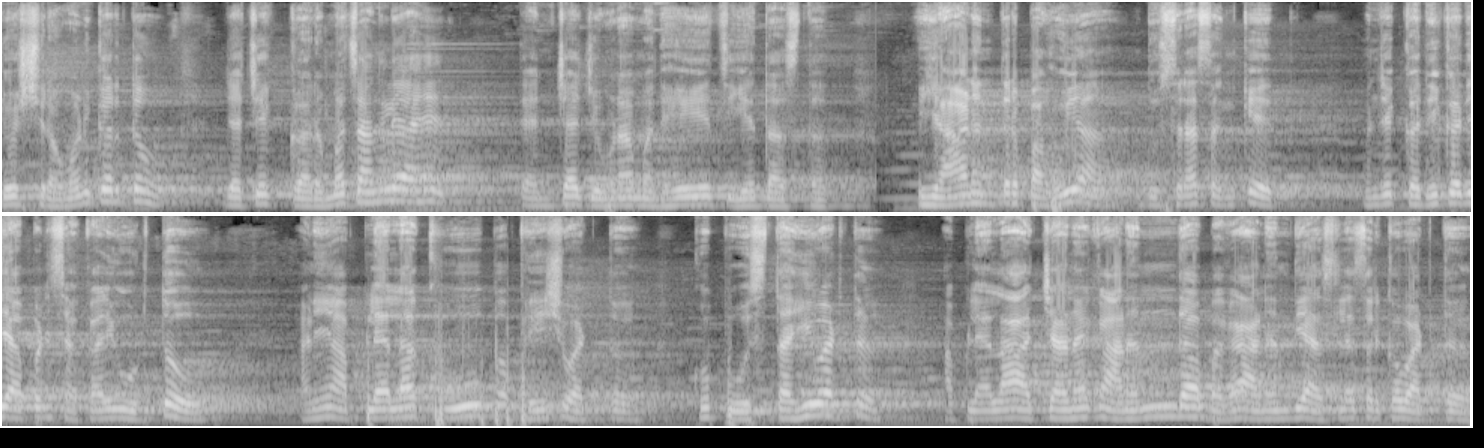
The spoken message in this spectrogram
जो श्रवण करतो ज्याचे कर्म चांगले आहेत त्यांच्या जीवनामध्येच येत असतात. यानंतर पाहूया दुसरा संकेत. म्हणजे कधीकधी आपण सकाळी उठतो आणि आपल्याला खूप फ्रेश वाटतं खूप उत्साही वाटतं. आपल्याला अचानक आनंद बघा आनंदी असल्यासारखं वाटतं.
